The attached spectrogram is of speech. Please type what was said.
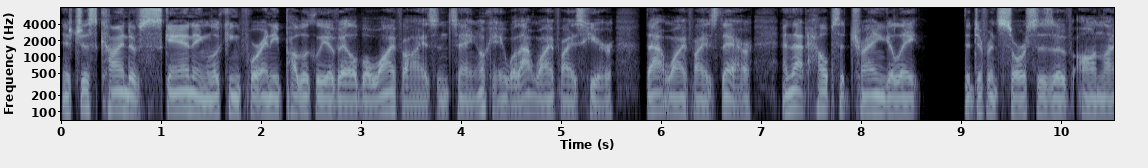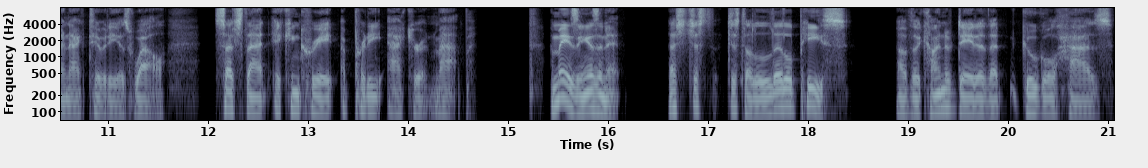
is just kind of scanning, looking for any publicly available Wi Fi's and saying, okay, well, that Wi Fi is here, that Wi Fi is there. And that helps it triangulate the different sources of online activity as well, such that it can create a pretty accurate map. Amazing, isn't it? That's just, just a little piece of the kind of data that Google has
